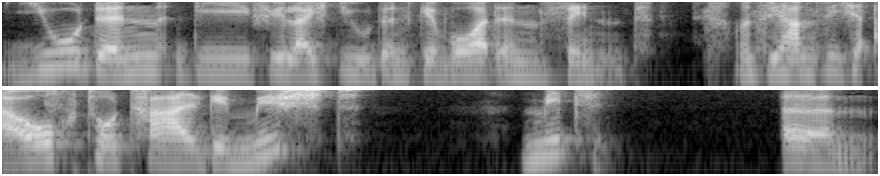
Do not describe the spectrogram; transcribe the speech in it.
Juden, die vielleicht Juden geworden sind. Und sie haben sich auch total gemischt mit, ähm,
